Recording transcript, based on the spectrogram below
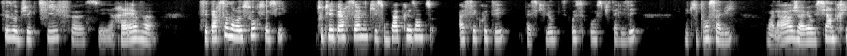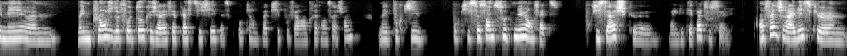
ses objectifs, ses rêves, ses personnes ressources aussi. Toutes les personnes qui sont pas présentes à ses côtés parce qu'il est hospitalisé et qui pensent à lui. Voilà, j'avais aussi imprimé euh, une planche de photos que j'avais fait plastifier parce qu'aucun papier pouvait rentrer dans sa chambre, mais pour qu'il pour qu'il se sente soutenu en fait, pour qu'il sache que bah, il n'était pas tout seul. En fait, je réalise que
